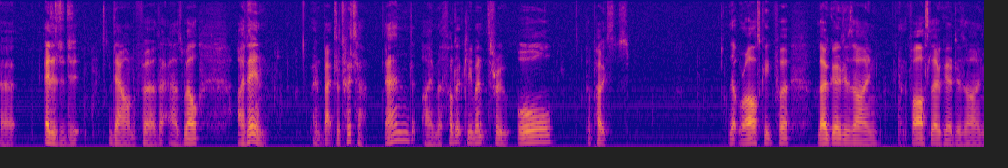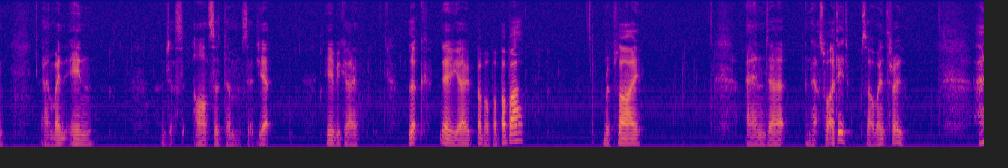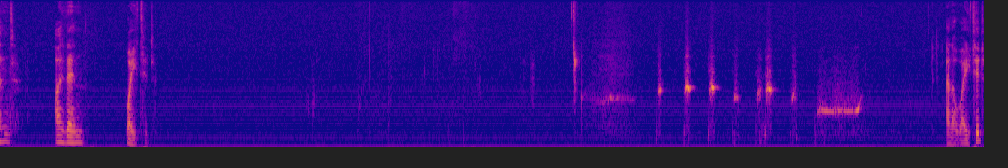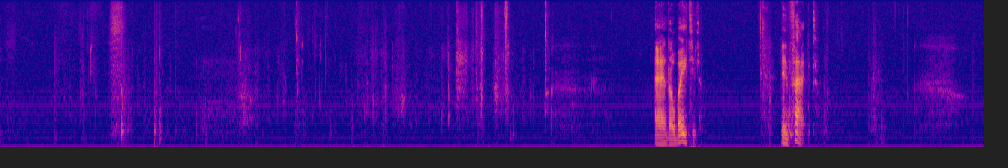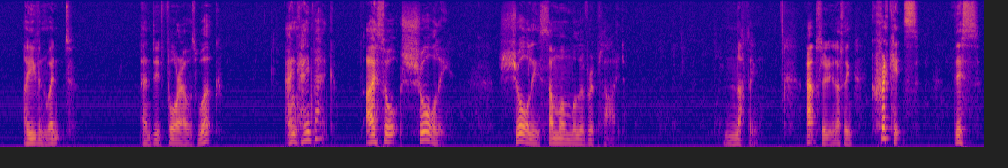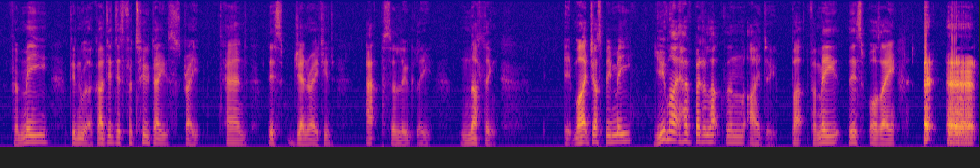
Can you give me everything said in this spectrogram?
uh, edited it down further as well. I then went back to Twitter and I methodically went through all the posts that were asking for logo design and fast logo design and went in and just answered them said yep here we go. Look there you go blah, blah, blah, blah, blah. reply. And uh, and that's what I did. So I went through. And I then waited and I waited and I waited. In fact, I even went and did four hours work and came back. I thought surely, surely someone will have replied. Nothing, absolutely nothing. Crickets, this for me didn't work. I did this for two days straight and this generated absolutely nothing. It might just be me. You might have better luck than I do. But for me, this was a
